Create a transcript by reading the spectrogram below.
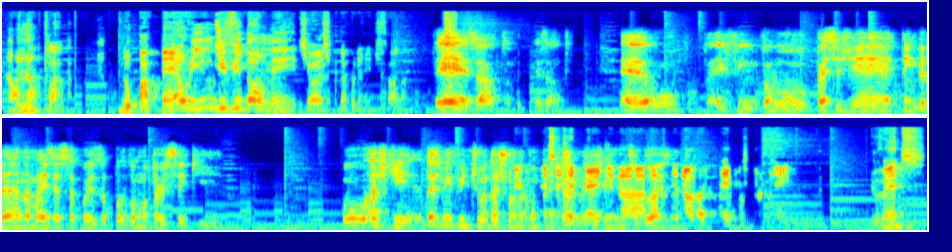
não, não, claro. No papel e individualmente, eu acho que dá pra gente falar. É, exato, exato. É, o. Enfim, vamos. PSG tem grana, mas essa coisa. Vamos torcer que. O, acho que 2021 eu acho um ano complicado, mas 2022, né? final da Champions pra quem? Juventus?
